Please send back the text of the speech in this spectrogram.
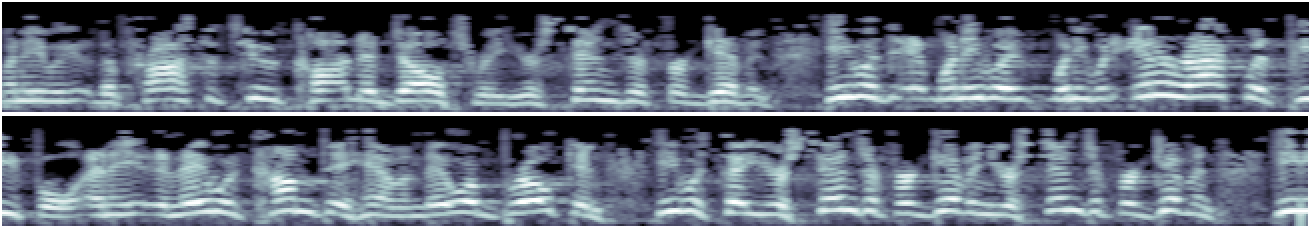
When he, the prostitute caught in adultery, Your sins are forgiven. He would, when, he would, when he would interact with people and, he, and they would come to him and they were broken, he would say, Your sins are forgiven, Your sins are forgiven. He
